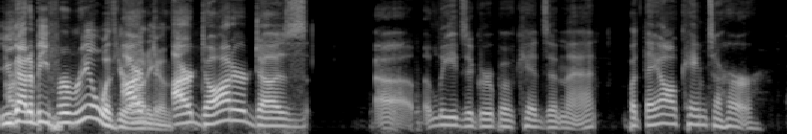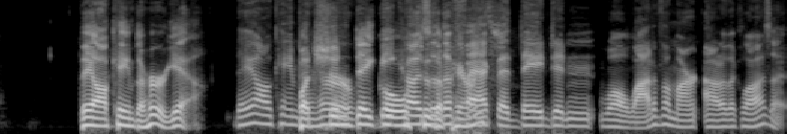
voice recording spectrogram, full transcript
you got to be for real with your our, audience. Our daughter does uh leads a group of kids in that, but they all came to her. they all came to her, yeah. They all came But to her shouldn't they go because to of the the, fact that they didn't. Well, a lot of them aren't out of the closet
